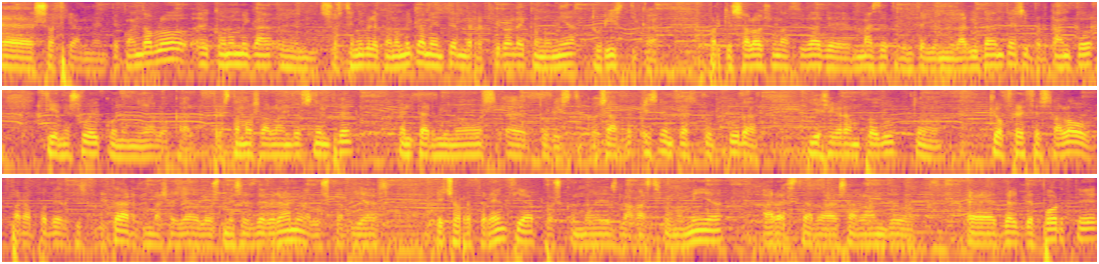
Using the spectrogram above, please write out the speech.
eh, socialmente. Cuando hablo eh, sostenible económicamente me refiero a la economía turística, porque Salou es una ciudad de más de 31.000 habitantes y por tanto tiene su economía local. Pero estamos hablando siempre en términos eh, turísticos. Esa, esa infraestructura y ese gran producto que ofrece Salou para poder disfrutar más allá de los meses de verano, a los que habías hecho referencia, pues como es la gastronomía, ahora estabas hablando del deporte,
